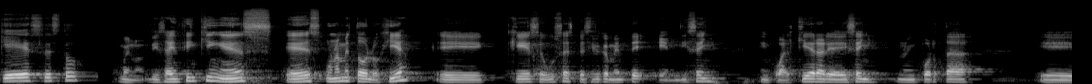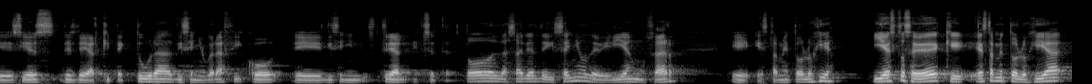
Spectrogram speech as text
qué es esto. Bueno, Design Thinking es, es una metodología eh, que se usa específicamente en diseño, en cualquier área de diseño, no importa eh, si es desde arquitectura, diseño gráfico, eh, diseño industrial, etc. Todas las áreas de diseño deberían usar esta metodología. Y esto se debe a que esta metodología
